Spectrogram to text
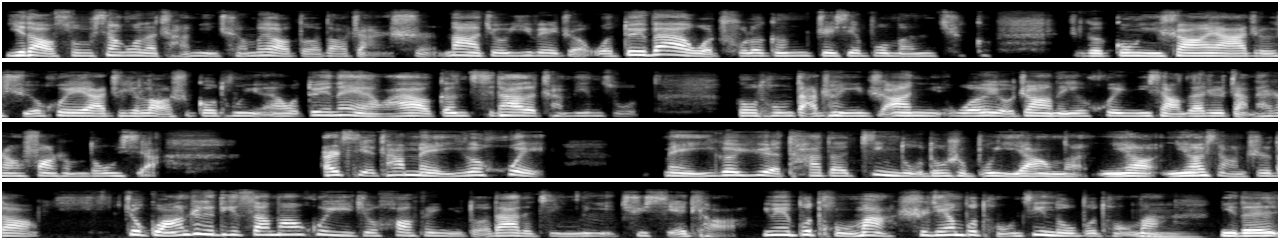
胰岛素相关的产品全部要得到展示。那就意味着我对外，我除了跟这些部门去，这个供应商呀、这个学会呀这些老师沟通以外，我对内我还要跟其他的产品组沟通，达成一致啊。你我有这样的一个会，你想在这个展台上放什么东西啊？而且它每一个会。每一个月它的进度都是不一样的，你要你要想知道，就光这个第三方会议就耗费你多大的精力去协调，因为不同嘛，时间不同，进度不同嘛，你的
